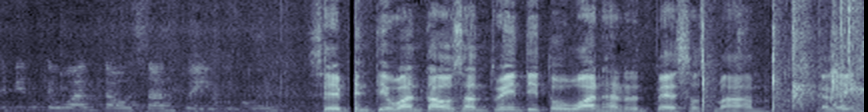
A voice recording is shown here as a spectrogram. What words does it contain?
71,022. 71,020 to 100 pesos, ma'am. Galing.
